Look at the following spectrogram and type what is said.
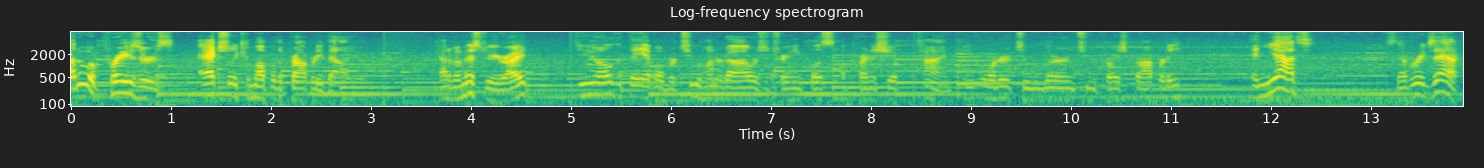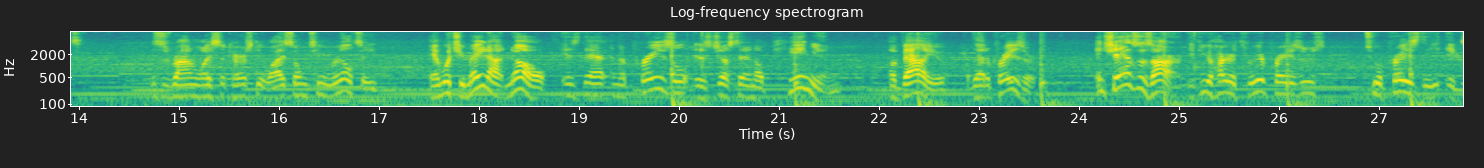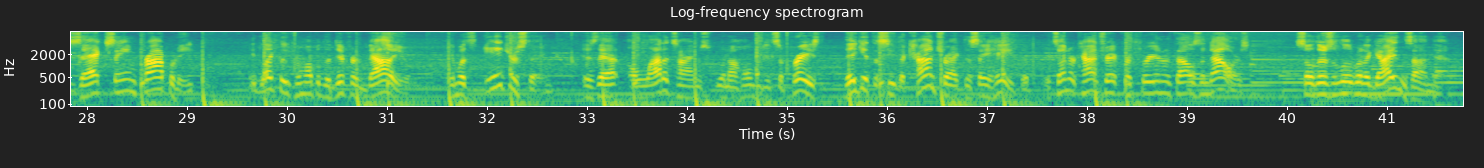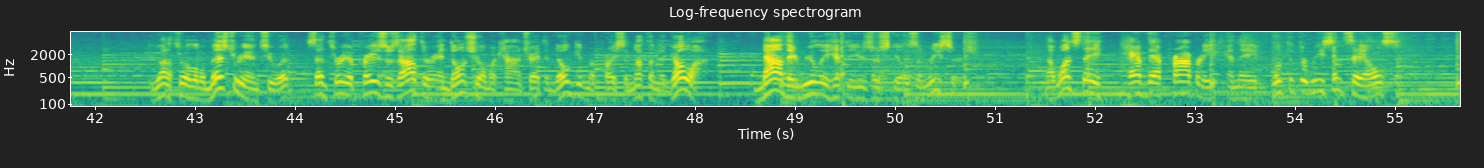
How do appraisers actually come up with a property value? Kind of a mystery, right? Do you know that they have over 200 hours of training plus apprenticeship time in order to learn to price property? And yet, it's never exact. This is Ron Wysokarski at Wyse Home Team Realty. And what you may not know is that an appraisal is just an opinion of value of that appraiser. And chances are, if you hire three appraisers to appraise the exact same property, they'd likely come up with a different value. And what's interesting is that a lot of times when a home gets appraised, they get to see the contract and say, hey, it's under contract for $300,000. So there's a little bit of guidance on that. You want to throw a little mystery into it, send three appraisers out there and don't show them a contract and don't give them a price and nothing to go on. Now they really have to use their skills and research. Now, once they have that property and they've looked at the recent sales,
